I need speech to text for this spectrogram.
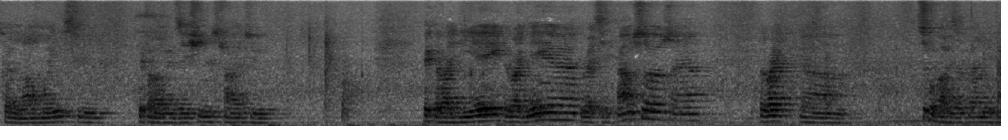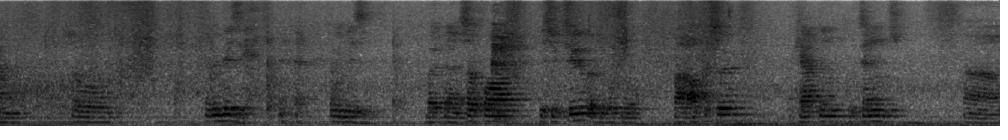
spending a lot of money to different organizations trying to pick the right DA, the right mayor, the right city councils, and the right um, supervisor for any county. So I've been busy. I've been busy. But uh, so far, District Two, I've been working with our officer, captain, lieutenants. Uh,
